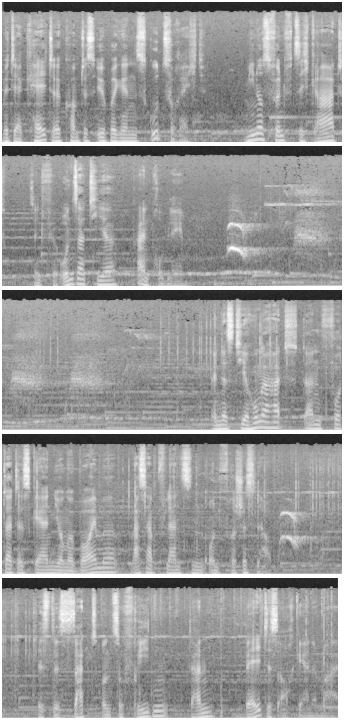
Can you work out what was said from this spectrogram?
Mit der Kälte kommt es übrigens gut zurecht. Minus 50 Grad sind für unser Tier kein Problem. Wenn das Tier Hunger hat, dann futtert es gern junge Bäume, Wasserpflanzen und frisches Laub. Ist es satt und zufrieden, dann bellt es auch gerne mal.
